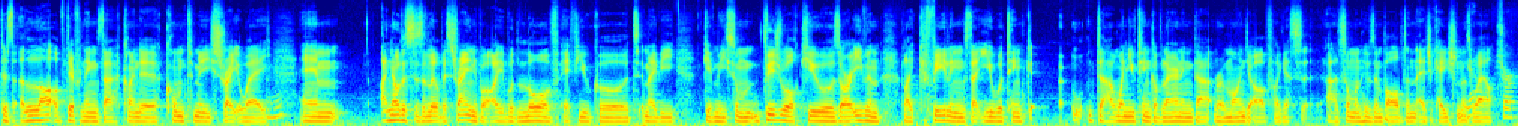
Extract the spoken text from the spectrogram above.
there's a lot of different things that kind of come to me straight away. Mm-hmm. Um, I know this is a little bit strange, but I would love if you could maybe give me some visual cues or even like feelings that you would think that when you think of learning that remind you of i guess as someone who's involved in education as yeah, well. sure.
